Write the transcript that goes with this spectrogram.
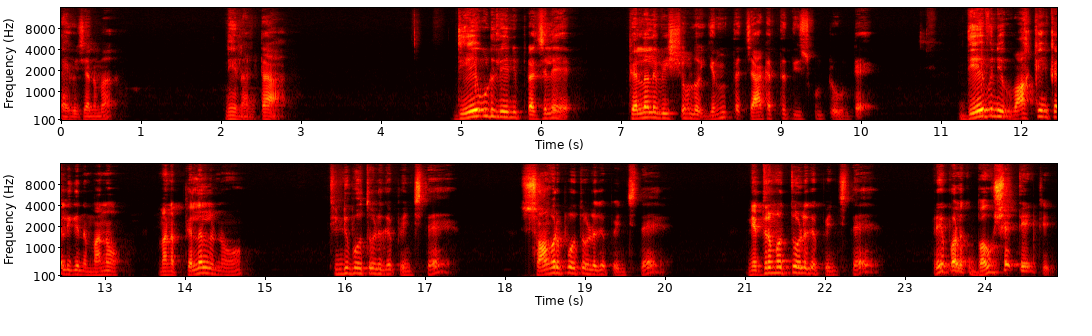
దైవజనమ నేనంట దేవుడు లేని ప్రజలే పిల్లల విషయంలో ఎంత జాగ్రత్త తీసుకుంటూ ఉంటే దేవుని వాక్యం కలిగిన మనం మన పిల్లలను తిండిపోతులుగా పెంచితే సోమరిపోతుళ్ళుగా పెంచితే నిద్రమత్తోళ్ళుగా పెంచితే రేపు వాళ్ళకి భవిష్యత్ ఏంటి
